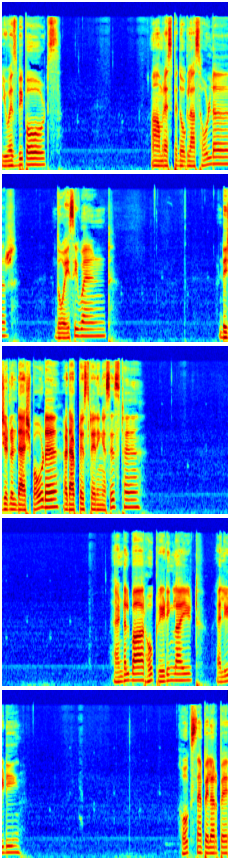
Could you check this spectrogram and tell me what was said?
यूएसबी पोर्ट्स आर्म रेस्ट पे दो ग्लास होल्डर दो एसी वेंट डिजिटल डैशबोर्ड है अडेप्टिव स्टेयरिंग असिस्ट है handle bar hook reading light LED hooks हैं पिलर पे।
